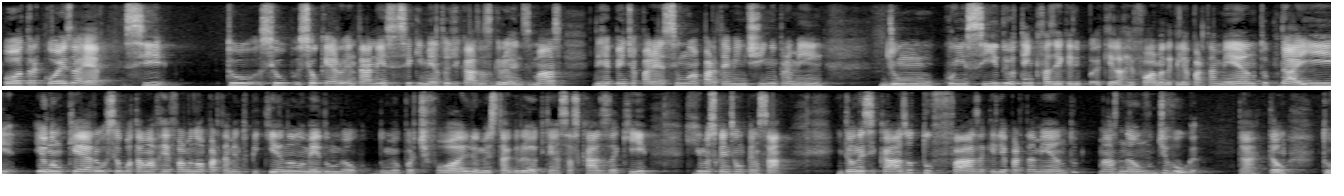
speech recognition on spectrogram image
Outra coisa é, se Tu, se, eu, se eu quero entrar nesse segmento de casas grandes, mas de repente aparece um apartamentinho para mim de um conhecido, eu tenho que fazer aquele, aquela reforma daquele apartamento. Daí eu não quero, se eu botar uma reforma num apartamento pequeno no meio do meu, do meu portfólio, meu Instagram, que tem essas casas aqui, o que, que meus clientes vão pensar? Então, nesse caso, tu faz aquele apartamento, mas não divulga, tá? Então, tu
